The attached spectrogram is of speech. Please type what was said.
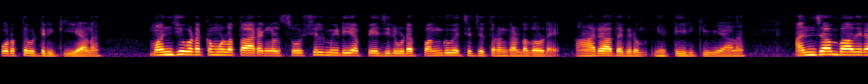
പുറത്തുവിട്ടിരിക്കുകയാണ്. മഞ്ജു അടക്കമുള്ള താരങ്ങൾ സോഷ്യൽ മീഡിയ പേജിലൂടെ പങ്കുവെച്ച ചിത്രം കണ്ടതോടെ ആരാധകരും ഞെട്ടിയിരിക്കുകയാണ്. അഞ്ചാം പാതിര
